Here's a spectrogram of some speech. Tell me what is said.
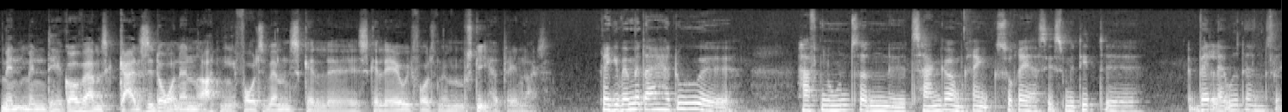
men, men det kan godt være, at man skal guides lidt over en anden retning i forhold til, hvad man skal, øh, skal lave, i forhold til, hvad man måske har planlagt. Rikke, hvad med dig? Har du øh, haft nogle sådan øh, tanker omkring psoriasis med dit øh, valg af uddannelse?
